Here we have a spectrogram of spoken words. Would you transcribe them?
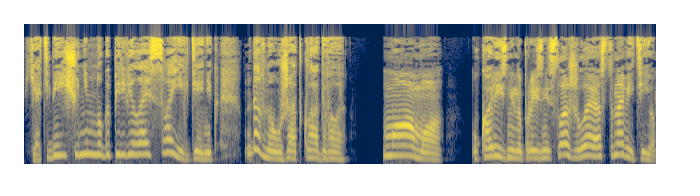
«Я тебе еще немного перевела из своих денег, давно уже откладывала». «Мама!» — укоризненно произнесла, желая остановить ее.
